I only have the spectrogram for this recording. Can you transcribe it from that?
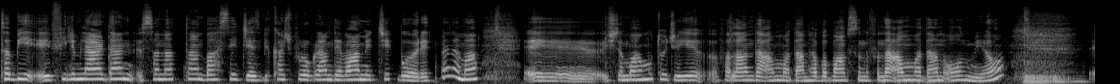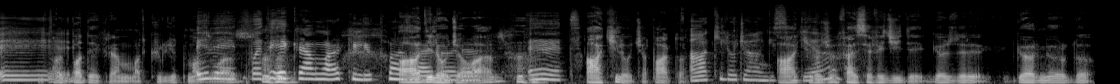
tabii e, filmlerden sanattan bahsedeceğiz birkaç program devam edecek bu öğretmen ama e, işte Mahmut Hoca'yı falan da anmadan Hababam sınıfına anmadan olmuyor. Hı-hı. Ee, Tabii Badi Ekrem var, Kül Yutmaz evet, var. Evet, Badi Ekrem var, Kül Yutmaz var. Adil Hoca var. evet. Akil Hoca pardon. Akil Hoca hangisiydi Akil ya? Hoca felsefeciydi, gözleri görmüyordu.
